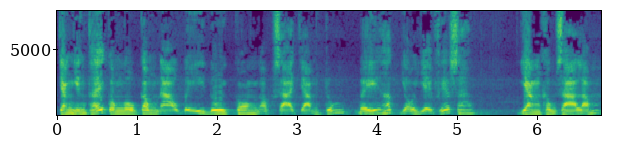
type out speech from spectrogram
Chẳng những thế con ngô công nào bị đuôi con ngọc xà chạm trúng, bị hất dội về phía sau. Văn không xa lắm,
